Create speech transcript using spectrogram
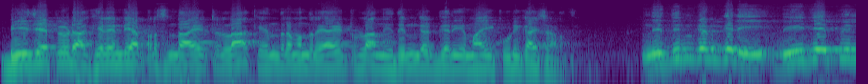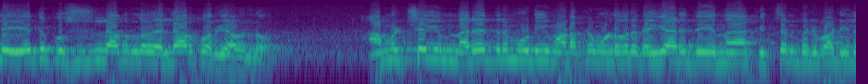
ബി ജെ പിയുടെ അഖിലേന്ത്യാ പ്രസിഡന്റായിട്ടുള്ള കേന്ദ്രമന്ത്രിയായിട്ടുള്ള നിതിൻ ഗഡ്കരിയുമായി കൂടിക്കാഴ്ച നടത്തി. നിതിൻ ഗഡ്കരി ബി ജെ പിയിലെ ഏത് പൊസിഷനിലാണെന്നുള്ളത് എല്ലാവർക്കും അറിയാമല്ലോ. അമിത്ഷയും നരേന്ദ്രമോദിയും അടക്കമുള്ളവർ കൈകാര്യം ചെയ്യുന്ന ആ കിച്ചൺ പരിപാടിയിൽ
